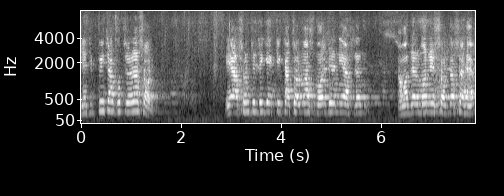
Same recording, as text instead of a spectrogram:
যেটি পুত্রের আসন। এই আসনটি থেকে একটি কাতল মাছ মঞ্চে নিয়ে আসলেন আমাদের মনির সর্দার সাহেব।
